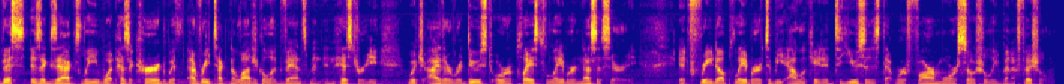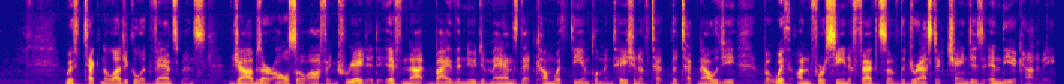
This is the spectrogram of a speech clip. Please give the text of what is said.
This is exactly what has occurred with every technological advancement in history which either reduced or replaced labor necessary. It freed up labor to be allocated to uses that were far more socially beneficial. With technological advancements, jobs are also often created, if not by the new demands that come with the implementation of te- the technology, but with unforeseen effects of the drastic changes in the economy.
